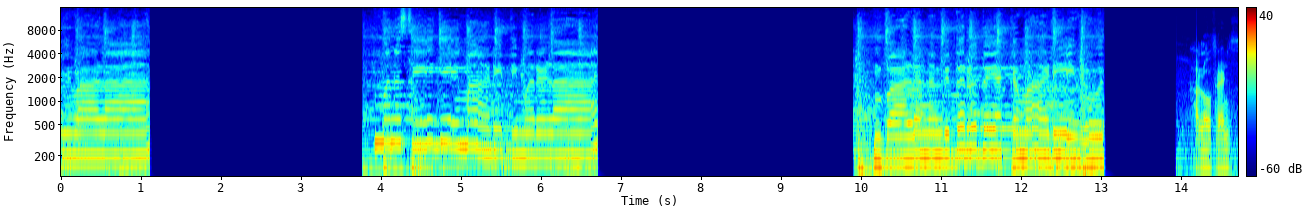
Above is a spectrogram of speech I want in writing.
ಪಾರಿವಾಳ ಮನಸ್ಸಿಗೆ ಮಾಡಿತಿ ಮರಳ. ಬಾಳ ನಂಬಿದ ಮಾಡಿ ಹಲೋ ಫ್ರೆಂಡ್ಸ್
